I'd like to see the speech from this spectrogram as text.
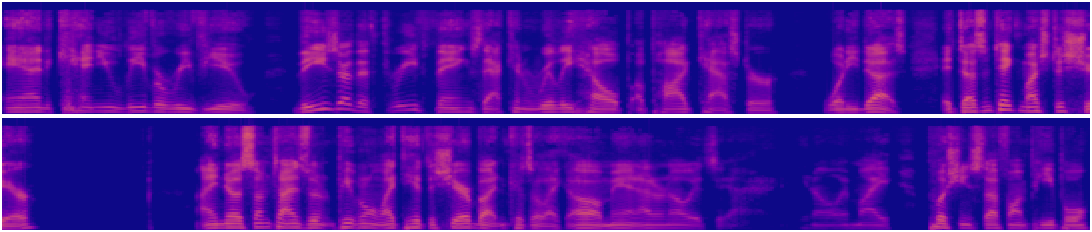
And can you leave a review? These are the three things that can really help a podcaster what he does. It doesn't take much to share. I know sometimes when people don't like to hit the share button because they're like, oh man, I don't know. It's, uh, you know, am I pushing stuff on people?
